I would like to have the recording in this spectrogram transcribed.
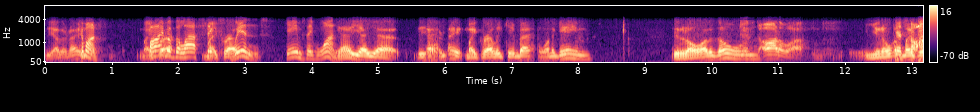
the other night, Come on, Mike five Ra- of the last six Ra- wins games they've won. Yeah, yeah, yeah. The other night, Mike Reilly came back and won a game. Did it all on his own. against Ottawa. You know what Against Mike Ottawa.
